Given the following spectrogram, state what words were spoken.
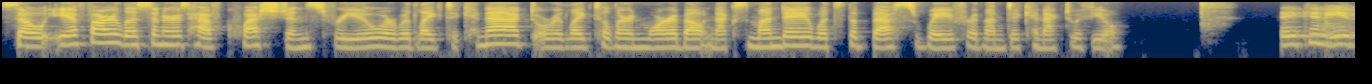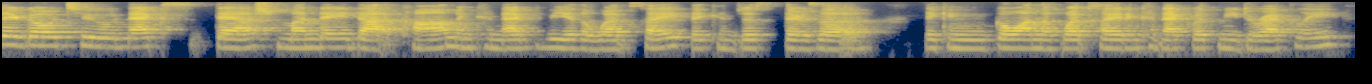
So, if our listeners have questions for you or would like to connect or would like to learn more about next Monday, what's the best way for them to connect with you? They can either go to next-monday.com and connect via the website. They can just, there's a, they can go on the website and connect with me directly.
